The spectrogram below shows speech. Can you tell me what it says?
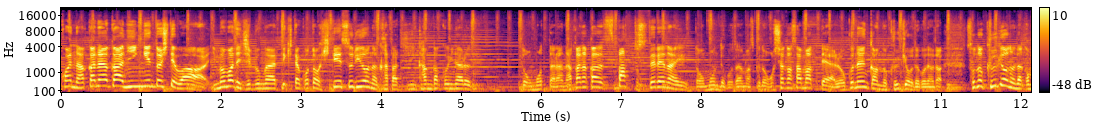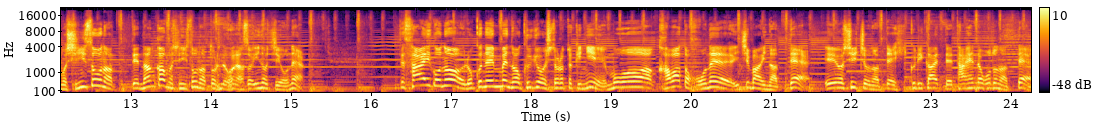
これなかなか人間としては今まで自分がやってきたことを否定するような形に感覚になると思ったらなかなかスパッと捨てれないと思うんでございます。けどお釈迦様って6年間の苦行でございます。その苦行の中も死にそうなって何回も死にそうなっとるんでございます。命をねで最後の6年目の苦行をしとる時にもう皮と骨一枚になって栄養失調になってひっくり返って大変なことになって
